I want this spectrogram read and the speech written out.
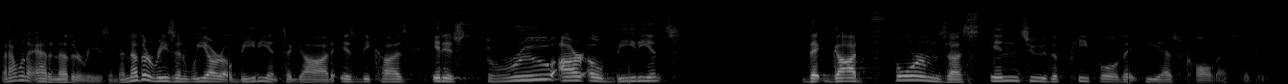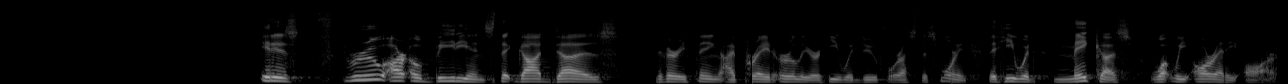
But I want to add another reason. Another reason we are obedient to God is because it is through our obedience that God forms us into the people that He has called us to be. It is through our obedience that God does the very thing I prayed earlier He would do for us this morning, that He would make us what we already are,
